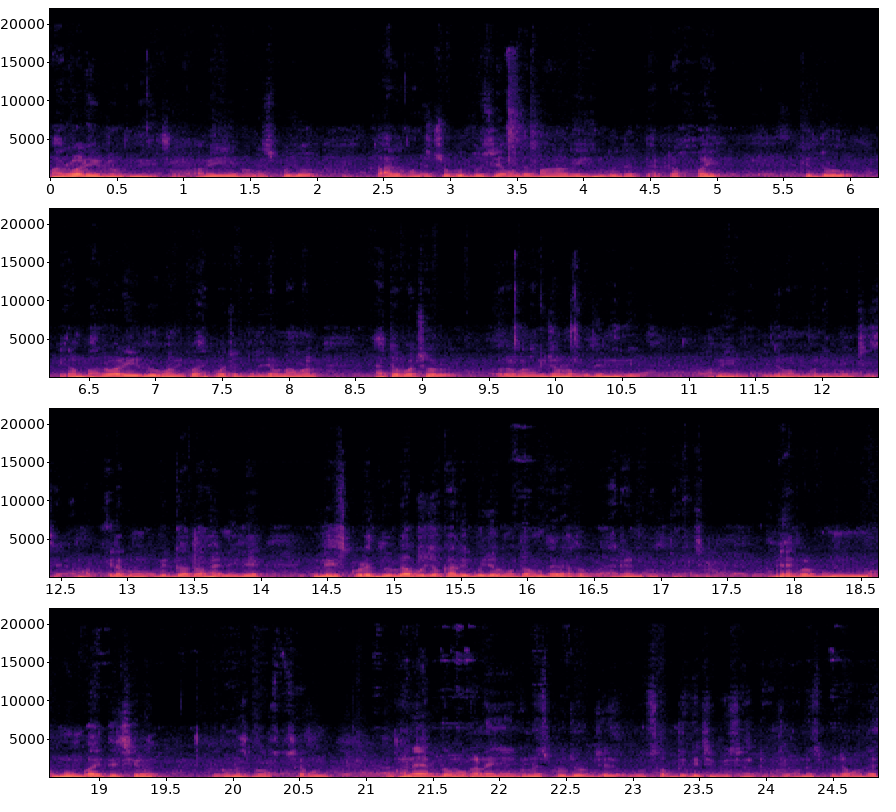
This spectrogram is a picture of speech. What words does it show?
বারোয়ারি রূপ নিয়েছে। আমি গণেশ পুজো, তার গণেশ চতুর্দশী আমাদের বাঙালি হিন্দুদের তো একটা হয়। কিন্তু এরকম বারোয়ারি রূপ আমি কয়েক বছর ধরে, যেমন আমার এত বছর মানে আমি জনপ্রতিনিধি, আমি যেমন মানে বলছি যে আমার এরকম অভিজ্ঞতা হয়নি যে লিস্ট করে দুর্গাপুজো কালী পুজোর মতো আমাদের এত অ্যাটেন্ড করতে হচ্ছে। আমি একবার মুম্বাইতে ছিলাম গণেশ পুজো সেখন ওখানে একদম ওখানে গণেশ পুজোর যে উৎসব দেখেছি বিষয়টা, যে গণেশ পুজো আমাদের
